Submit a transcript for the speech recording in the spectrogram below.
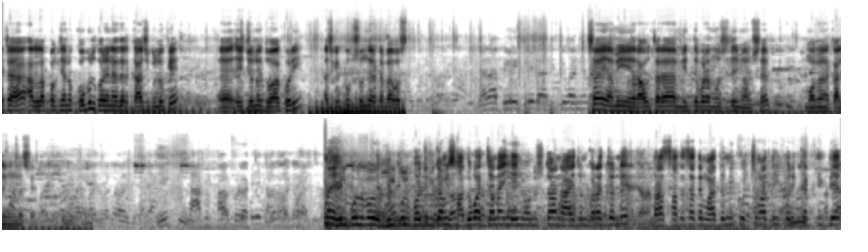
এটা আল্লাহ পাক যেন কবুল করে এনাদের কাজগুলোকে। এর জন্য দোয়া করি। আজকে খুব সুন্দর একটা ব্যবস্থা। স্যার, আমি রাউতারা মির্দেপাড়া মসজিদের ইমাম সাহেব, মৌলানা কালিমুল্লা সাহেব। হিলপুল হিলপুল ফজলকে আমি সাধুবাদ জানাই এই অনুষ্ঠান আয়োজন করার জন্য। তার সাথে সাথে মাধ্যমিক, উচ্চ মাধ্যমিক পরীক্ষার্থীদের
